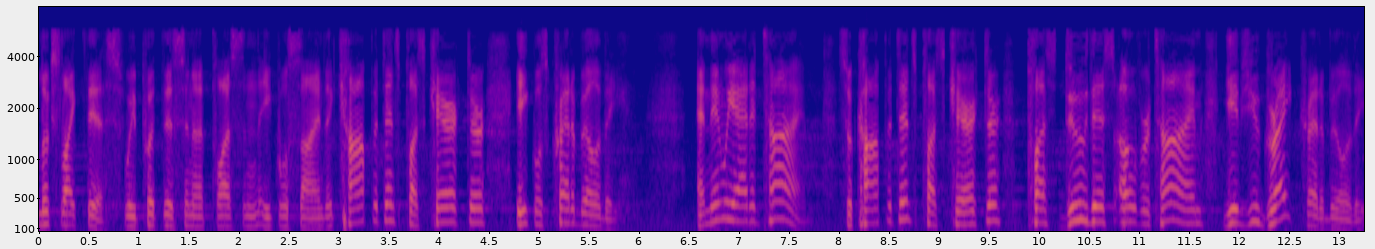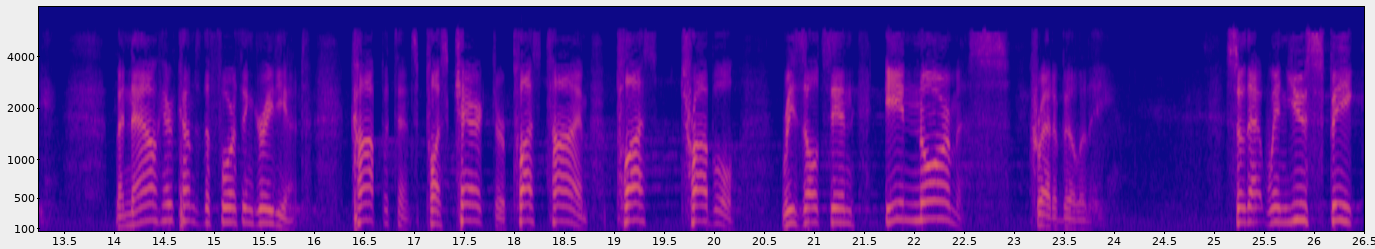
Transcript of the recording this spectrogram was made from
looks like this. We put this in a plus and equal sign that competence plus character equals credibility. And then we added time. So competence plus character plus do this over time gives you great credibility. But now here comes the fourth ingredient. Competence plus character plus time plus trouble results in enormous credibility. So that when you speak,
